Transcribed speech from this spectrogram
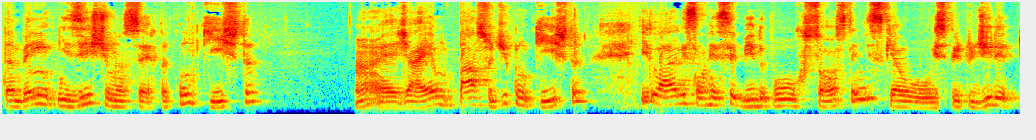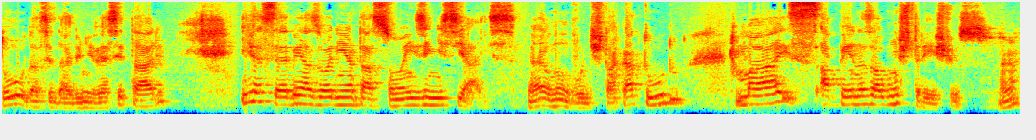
também existe uma certa conquista né? é, já é um passo de conquista, e lá eles são recebidos por Sóstenes, que é o espírito diretor da cidade universitária, e recebem as orientações iniciais. Né? Eu não vou destacar tudo, mas apenas alguns trechos. Né?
